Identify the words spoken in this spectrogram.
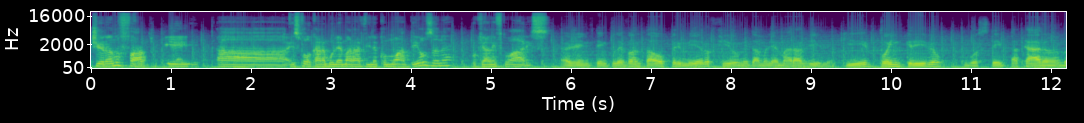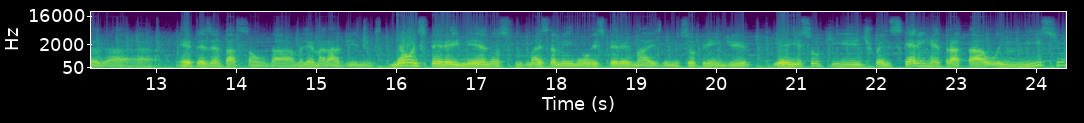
Tirando o fato que a... eles colocaram a Mulher Maravilha como uma deusa, né? Porque ela enfrentou Ares. A gente tem que levantar o primeiro filme da Mulher Maravilha, que foi incrível. Gostei pra caramba da representação da Mulher Maravilha. Não esperei menos, mas também não esperei mais e me surpreendi. E é isso que, tipo, eles querem retratar o início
